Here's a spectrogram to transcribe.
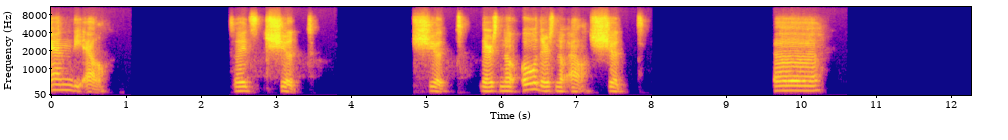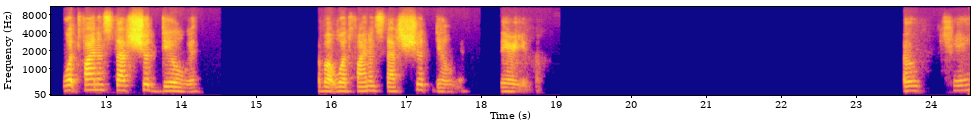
and the L. So it's should, should. There's no O, there's no L, should. Uh, what finance staff should deal with. About what finance staff should deal with. There you go. Okay.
